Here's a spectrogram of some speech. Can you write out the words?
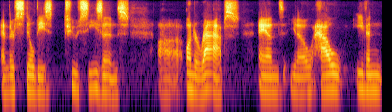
and there's still these two seasons uh, under wraps and you know how even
